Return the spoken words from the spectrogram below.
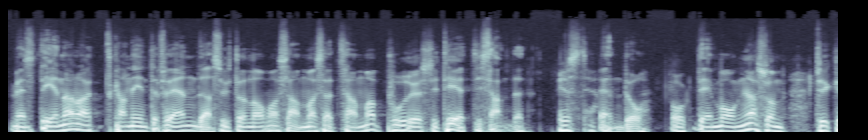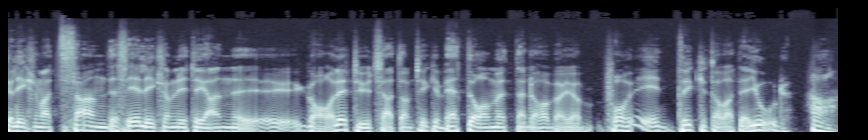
Men stenarna kan inte förändras utan de har samma, samma porositet i sanden. Just det. Ändå. Och det är många som tycker liksom att sand, det ser liksom lite grann eh, galet ut så att de tycker bättre om det när de har börjat få intrycket av att det är jord. Ja.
